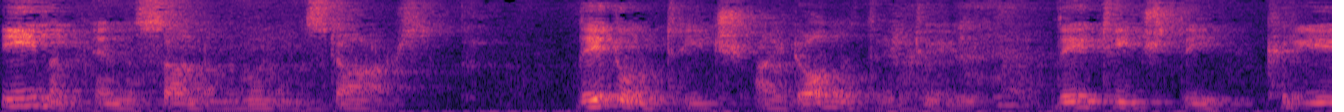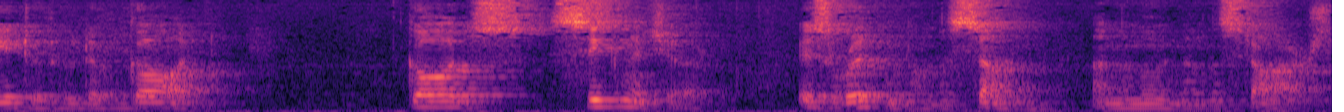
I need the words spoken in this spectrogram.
even in the sun and the moon and the stars. They don't teach idolatry to you, they teach the creatorhood of God. God's signature is written on the sun and the moon and the stars.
